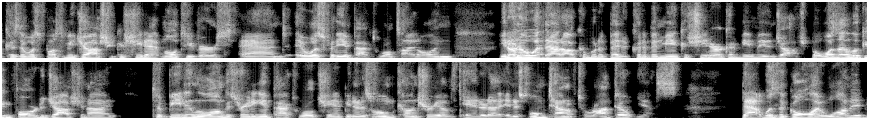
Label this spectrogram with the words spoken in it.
because uh, it was supposed to be Josh and Kushida at Multiverse, and it was for the Impact World title. And you don't know what that outcome would have been. It could have been me and Kushida, or it could have been me and Josh. But was I looking forward to Josh and I to beating the longest reigning Impact World Champion in his home country of Canada, in his hometown of Toronto? Yes. That was the goal I wanted.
